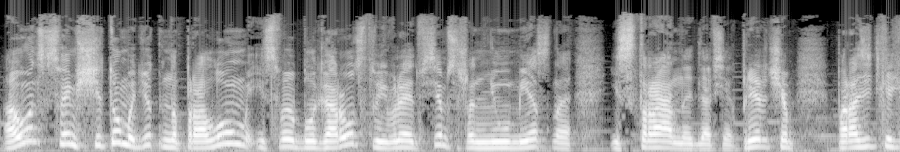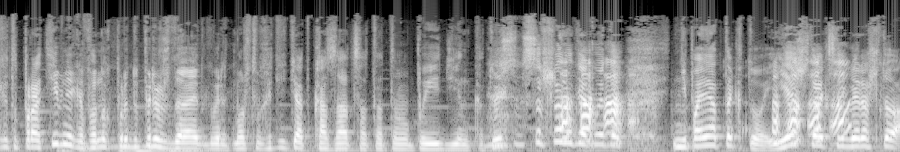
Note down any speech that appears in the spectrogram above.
А он со своим щитом идет на пролом и свое благородство являет всем совершенно неуместно и странное для всех. Прежде чем поразить каких-то противников, он их предупреждает, говорит, может, вы хотите отказаться от этого поединка. То есть это совершенно какой-то непонятно кто. И я считаю, кстати говоря, что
